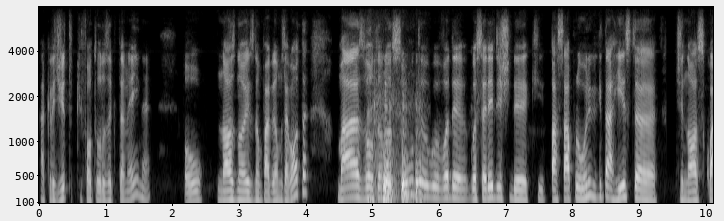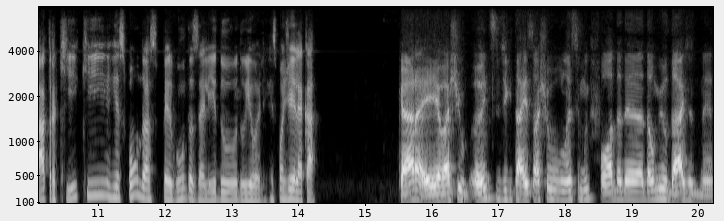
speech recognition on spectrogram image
Acredito que faltou luz aqui também, né? Ou nós nós não pagamos a conta. Mas voltando ao assunto, eu de, gostaria de, de, de passar para o único guitarrista de nós quatro aqui que responda as perguntas ali do, do Yoli. Responde aí, Leca. Cara, eu acho, antes de guitarrista, eu acho um lance muito foda da, da humildade, né,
